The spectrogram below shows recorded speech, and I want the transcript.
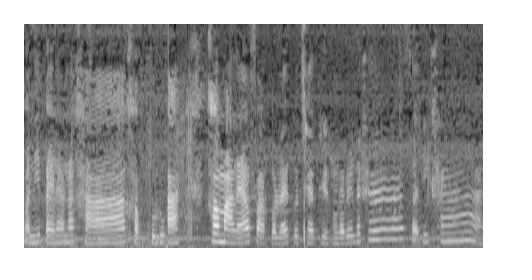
วันนี้ไปแล้วนะคะ ขอบคุณลูกค้าเข้ามาแล้วฝากกดไลค์กดแชร์เพจของเราด้วยนะคะ สวัสดีค่ะ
